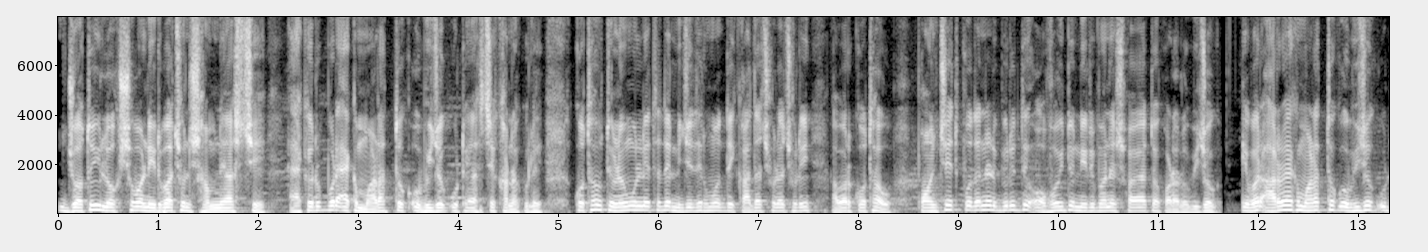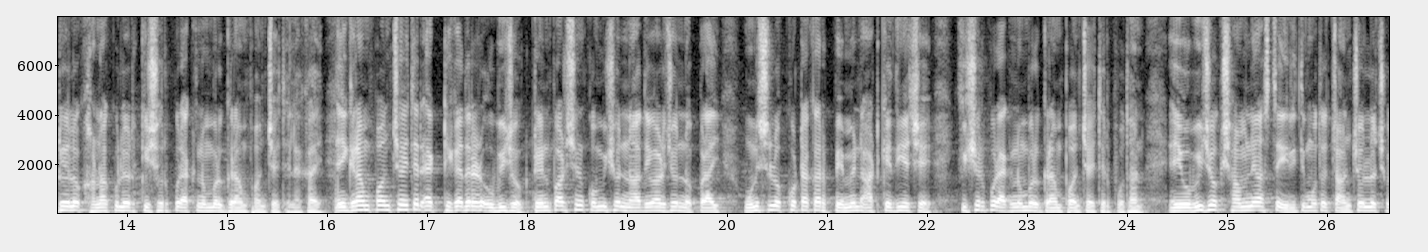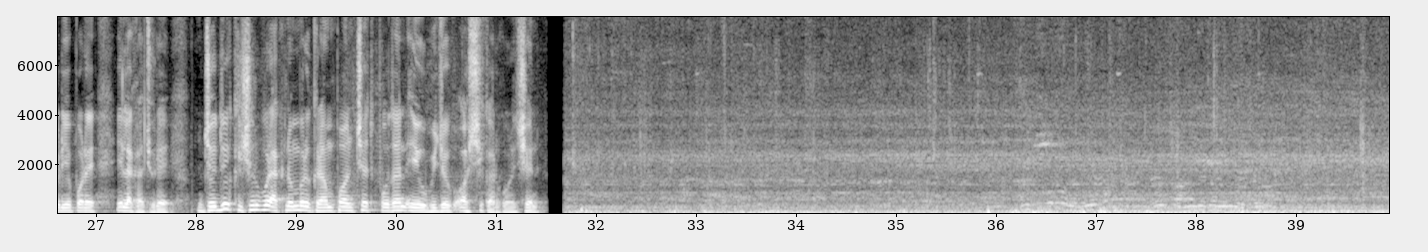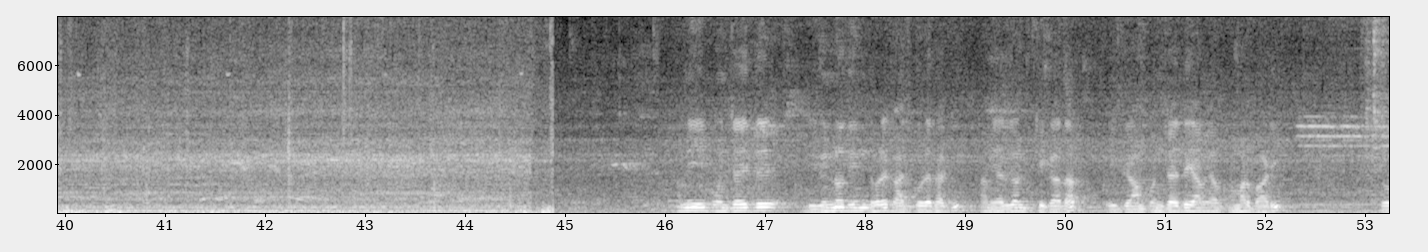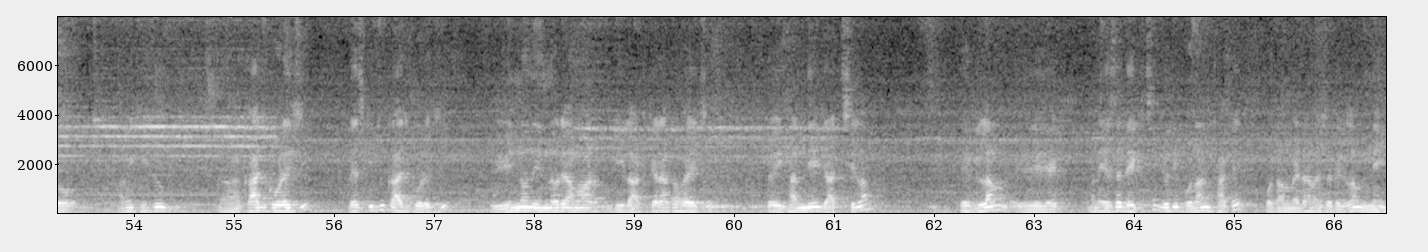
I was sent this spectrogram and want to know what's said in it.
যতই লোকসভা নির্বাচন সামনে আসছে, একের উপর এক মারাত্মক অভিযোগ উঠে আসছে খানাকুলে। কোথাও তৃণমূল নেতাদের নিজেদের মধ্যে কাদা ছোড়াছুড়ি, আবার কোথাও পঞ্চায়েত প্রধানের বিরুদ্ধে অবৈধ নির্মাণে সহায়তা করার অভিযোগ। এবার আরও এক মারাত্মক অভিযোগ উঠে এলো খানাকুলের কিশোরপুর এক নম্বর গ্রাম পঞ্চায়েত এলাকায়। এই গ্রাম পঞ্চায়েতের এক ঠিকাদারের অভিযোগ, টেন পার্সেন্ট কমিশন না দেওয়ার জন্য প্রায় উনিশ লক্ষ টাকার পেমেন্ট আটকে দিয়েছে কিশোরপুর এক নম্বর গ্রাম পঞ্চায়েতের প্রধান। এই অভিযোগ সামনে আসতেই রীতিমতো চাঞ্চল্য ছড়িয়ে পড়ে এলাকা জুড়ে। যদিও কিশোরপুর এক নম্বর গ্রাম পঞ্চায়েত প্রধান এই অভিযোগ অস্বীকার করেছেন। আমি এই পঞ্চায়েতে বিভিন্ন দিন ধরে কাজ করে থাকি। আমি একজন ঠিকাদার। এই গ্রাম পঞ্চায়েতে আমি আমার বাড়ি। তো আমি কিছু কাজ করেছি, বেশ কিছু কাজ করেছি। বিভিন্ন দিন ধরে আমার বিল আটকে রাখা হয়েছে। তো এখান দিয়ে যাচ্ছিলাম দেখলাম মানে এসে দেখছি যদি প্রধান থাকে প্রধান ম্যাডাম এসে দেখলাম নেই।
